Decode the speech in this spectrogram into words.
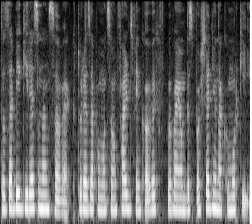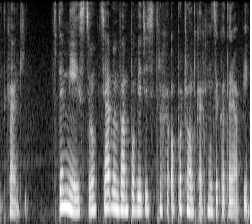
to zabiegi rezonansowe, które za pomocą fal dźwiękowych wpływają bezpośrednio na komórki i tkanki. W tym miejscu chciałabym Wam powiedzieć trochę o początkach muzykoterapii.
